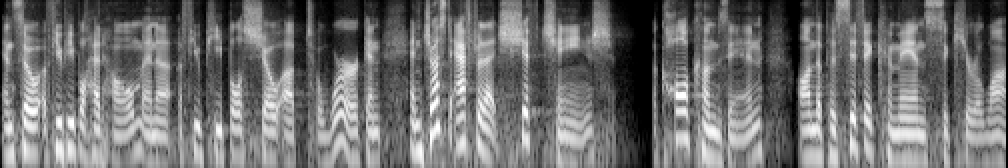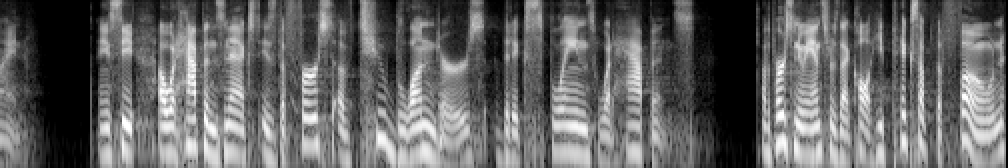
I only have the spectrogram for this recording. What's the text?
And so a few people head home and a, a few people show up to work. And, and just after that shift change, a call comes in on the Pacific Command's secure line. And you see, uh, what happens next is the first of two blunders that explains what happens the person who answers that call, he picks up the phone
